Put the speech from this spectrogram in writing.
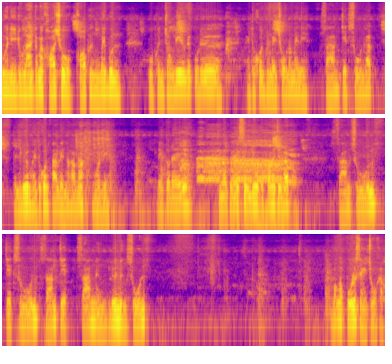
มือนี้ดูร้านก็มาขอโชค ขอผึ่งใบบุญ ปูเพิ่นโชคดีน้ำได้ปูเด้อให้ทุกคนเพิ่นได้โชคน้ำแม่นี่ สามเจ็ดศูนย์ครับแต่อย่าลืมให้ทุกคนตามเลนนะครับนาะงวดนี้เลขตัวใดที่ว่าผู้ใดซื้ออยู่กับพ่อให้ถือครับสามศูนย์เจ็ดศูนย์สามเจ็ดสามหนึ่งหรือหนึ่งศูนย์วังกระปูแล้วเสียงโชคครับ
